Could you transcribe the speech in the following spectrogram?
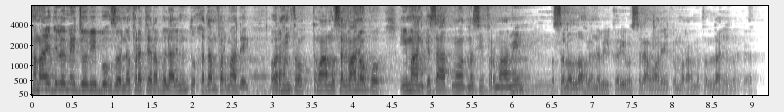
ہمارے دلوں میں جو بھی بغض اور نفرت ہے رب العالمین تو ختم فرما دے اور ہم تمام مسلمانوں کو ایمان کے ساتھ موت نصیب فرما امین و صلی اللہ علیہ نبی الکریم، السلام علیکم ورحمۃ اللہ وبرکاتہ۔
